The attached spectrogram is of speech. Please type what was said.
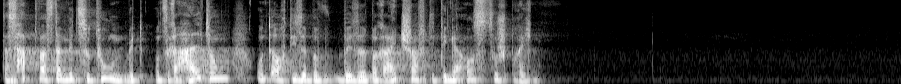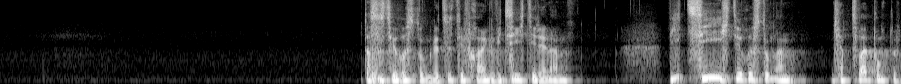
Das hat was damit zu tun, mit unserer Haltung und auch dieser, Be dieser Bereitschaft, die Dinge auszusprechen. Das ist die Rüstung. Jetzt ist die Frage, wie ziehe ich die denn an? Wie ziehe ich die Rüstung an? Ich habe zwei Punkte.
